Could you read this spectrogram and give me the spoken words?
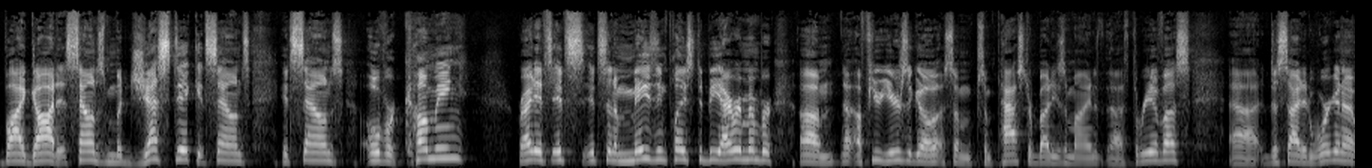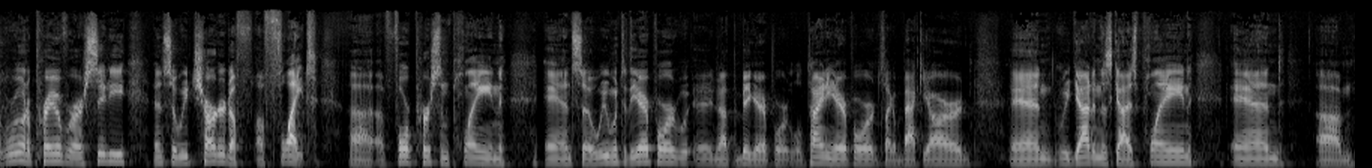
by God? It sounds majestic, it sounds, it sounds overcoming, right? It's, it's, it's an amazing place to be. I remember um, a few years ago, some, some pastor buddies of mine, uh, three of us, uh, decided we're gonna we're gonna pray over our city, and so we chartered a, a flight, uh, a four person plane, and so we went to the airport, uh, not the big airport, little tiny airport, it's like a backyard, and we got in this guy's plane, and um,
